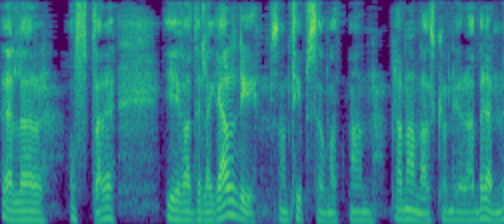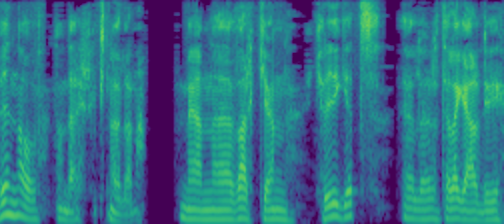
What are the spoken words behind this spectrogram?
Eller oftare Eva de la Gardie som tipsade om att man bland annat kunde göra brännvin av de där knölarna. Men varken kriget eller de la Gardie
